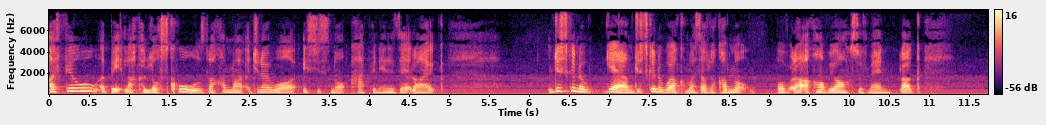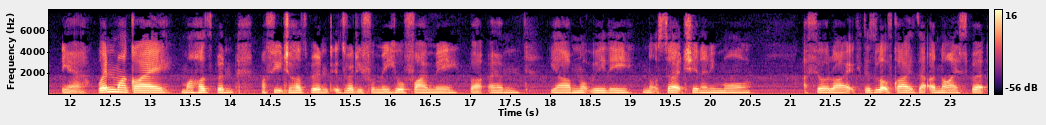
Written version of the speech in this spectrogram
I feel a bit like a lost cause. Like I'm like, do you know what? It's just not happening, is it? Like I'm just gonna, yeah, I'm just gonna work on myself. Like I'm not, like I can't be asked with men. Like yeah, when my guy, my husband, my future husband is ready for me, he'll find me. But um, yeah, I'm not really not searching anymore. I feel like there's a lot of guys that are nice, but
